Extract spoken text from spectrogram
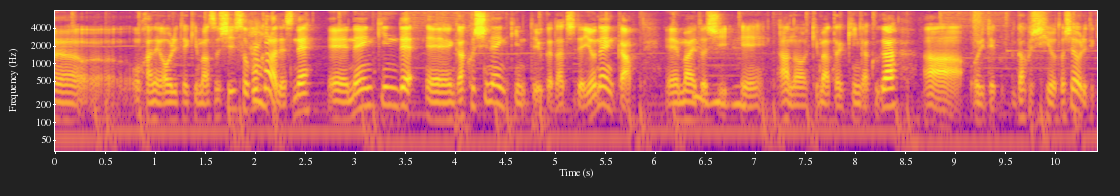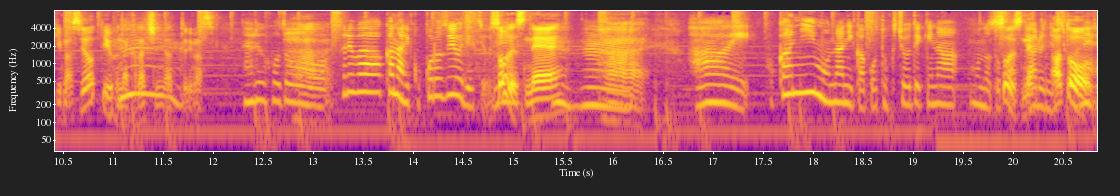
ーお金が降りてきますしそこからですね、えー年金で、えー学資年金という形で4年間、えー毎年、うんうんうんえーあの決まった金額があー降りてくる学資費用として降りてきますよっていうふうな形になっております。なるほど、はい。それはかなり心強いですよね。そうですね、うんうん。はい。はい。他にも何かこう特徴的なものとそうですねかってあるんであすかね？と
